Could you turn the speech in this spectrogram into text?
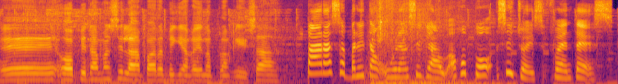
eh, open naman sila para bigyan kayo ng prangkisa. Para sa Balitang Unang Sigaw, ako po si Joyce Fuentes.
